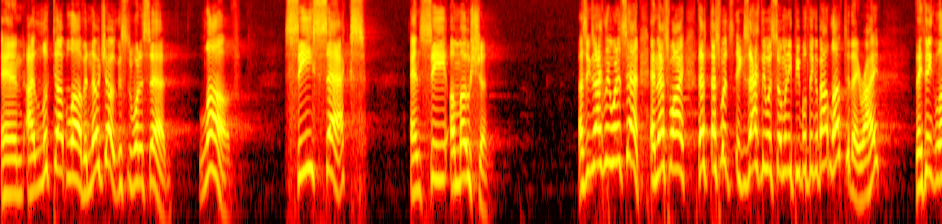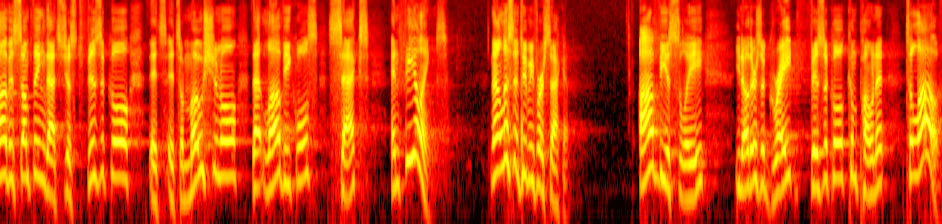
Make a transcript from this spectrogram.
and I looked up love, and no joke, this is what it said love, see sex, and see emotion. That's exactly what it said. And that's why, that, that's what, exactly what so many people think about love today, right? They think love is something that's just physical, it's, it's emotional, that love equals sex and feelings. Now, listen to me for a second. Obviously, you know, there's a great physical component to love.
